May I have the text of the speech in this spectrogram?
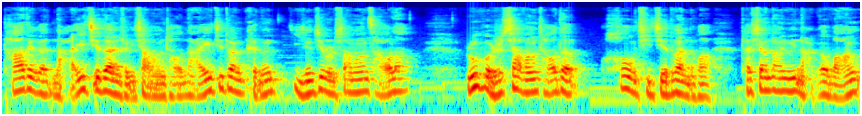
他这个哪一阶段属于夏王朝，哪一阶段可能已经进入商王朝了。如果是夏王朝的后期阶段的话，它相当于哪个王？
